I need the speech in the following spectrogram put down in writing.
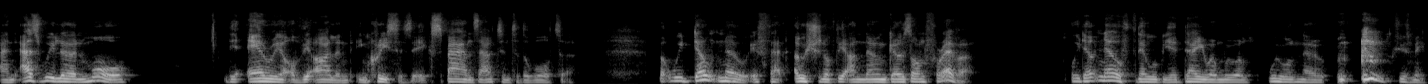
And as we learn more, the area of the island increases, it expands out into the water. But we don't know if that ocean of the unknown goes on forever. We don't know if there will be a day when we will, we will know, excuse me,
